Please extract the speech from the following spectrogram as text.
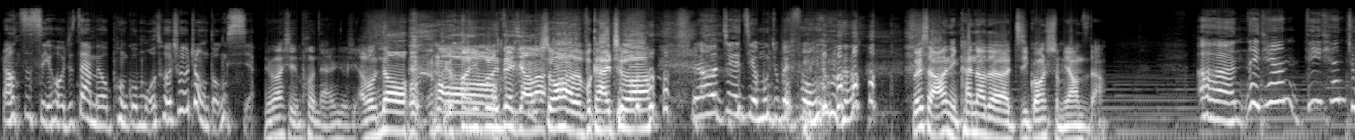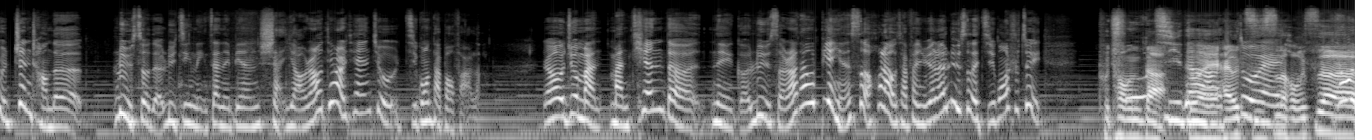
然后自此以后我就再没有碰过摩托车这种东西。没关系，你碰男人就行。哦、no，这个话你不能再讲了。说好的不开车，然后这个节目就被封了。所以小杨，你看到的极光是什么样子的？呃，那天第一天就正常的。绿色的绿精灵在那边闪耀，然后第二天就极光大爆发了，然后就满满天的那个绿色，然后它会变颜色。后来我才发现，原来绿色的极光是最普通的，对，还有紫色、红色，它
